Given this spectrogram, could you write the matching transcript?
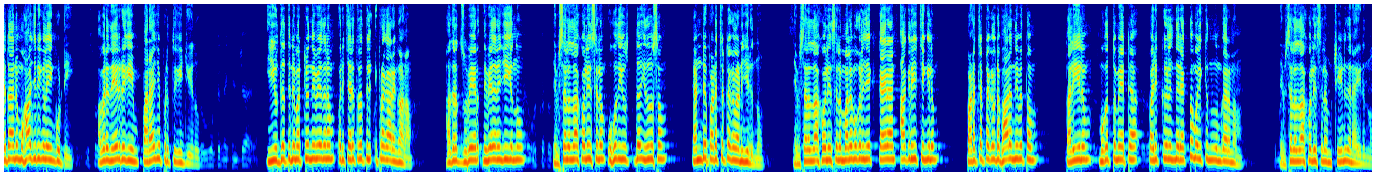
ഏതാനും മുഹാജിരികളെയും കൂട്ടി അവരെ നേരിടുകയും പരാജയപ്പെടുത്തുകയും ചെയ്തു. ഈ യുദ്ധത്തിന്റെ മറ്റൊരു നിവേദനം ഒരു ചരിത്രത്തിൽ ഇപ്രകാരം കാണാം. ഹജ്രത് സുബൈർ നിവേദനം ചെയ്യുന്നു നബി സല്ലല്ലാഹു അലൈഹി സ്വലം ഉഹുദ് യുദ്ധ ദിവസം രണ്ട് പടച്ചട്ടകൾ അണിഞ്ഞിരുന്നു. നബി സല്ലല്ലാഹു അലൈഹി വസല്ലം മലമുകളിലേക്ക് കയറാൻ ആഗ്രഹിച്ചെങ്കിലും പടച്ചട്ടകളുടെ ഭാരം നിമിത്തം തലയിലും മുഖത്തുമേറ്റ പരുക്കുകളിൽ നിന്ന് രക്തമൊലിക്കുന്നതും കാരണം നബി സല്ലല്ലാഹു അലൈഹി വസല്ലം ക്ഷീണിതനായിരുന്നു.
